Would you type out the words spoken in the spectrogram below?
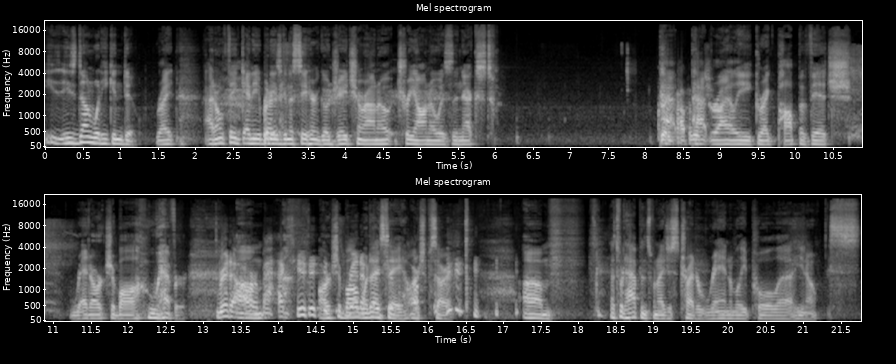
he's, done what he can do. Right, I don't think anybody's Right. going to sit here and go Jay Triano. Triano is the next Pat, Pat Riley, Gregg Popovich, Red Archibald, whoever. Red Auerbach, um, Archibald. Red What did I say? Archibald. Arch. Sorry. Um, that's what happens when I just try to randomly pull, uh, you know, s-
